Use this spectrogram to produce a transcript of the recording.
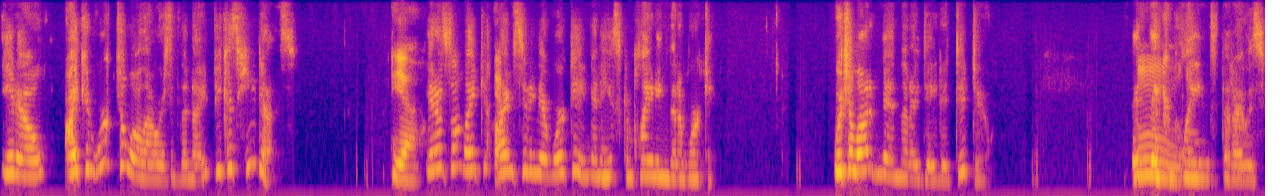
you know, I can work till all hours of the night because he does. Yeah. You know, it's not like I'm sitting there working and he's complaining that I'm working, which a lot of men that I dated did do. They, they Mm. complained that I was,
